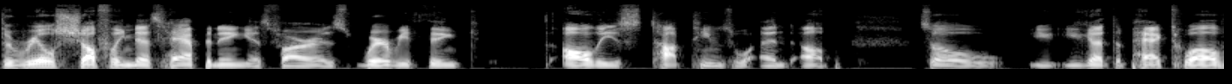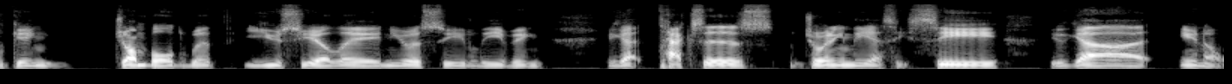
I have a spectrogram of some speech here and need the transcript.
the real shuffling that's happening as far as where we think all these top teams will end up. So you, you got the Pac 12 getting jumbled with UCLA and USC leaving. You got Texas joining the SEC. You got, you know,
